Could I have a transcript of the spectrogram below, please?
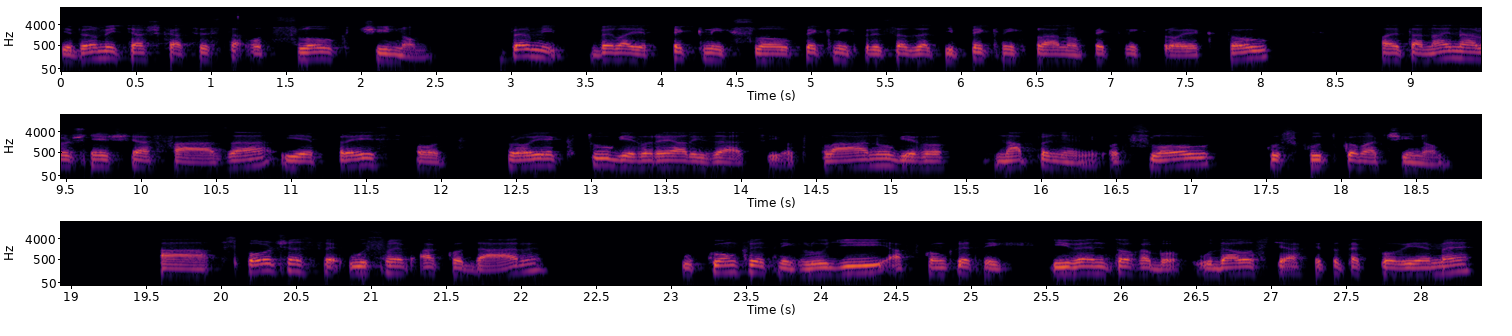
je veľmi ťažká cesta od slov k činom. Veľmi veľa je pekných slov, pekných predsadzatí, pekných plánov, pekných projektov, ale tá najnáročnejšia fáza je prejsť od projektu k jeho realizácii, od plánu k jeho naplneniu, od slov ku skutkom a činom. A v spoločenstve úsmev ako dar u konkrétnych ľudí a v konkrétnych eventoch alebo udalostiach, keď to tak povieme,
